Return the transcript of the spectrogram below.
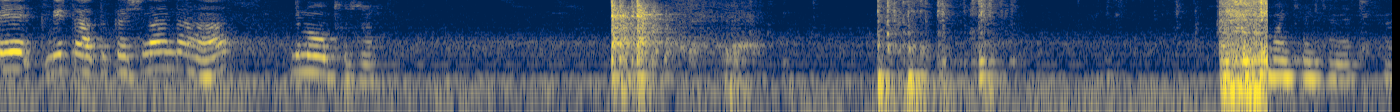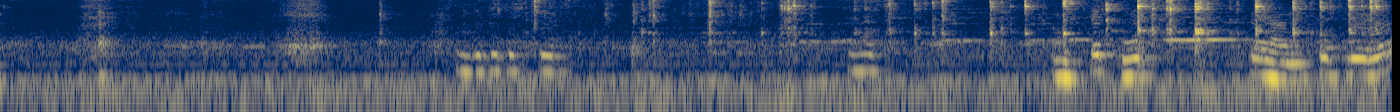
Ve bir tatlı kaşığından daha az limon tuzu. Kendi kendine çıkar. Şimdi birleştiriyoruz. Evet. Tamam, hepsini beraber topluyoruz.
